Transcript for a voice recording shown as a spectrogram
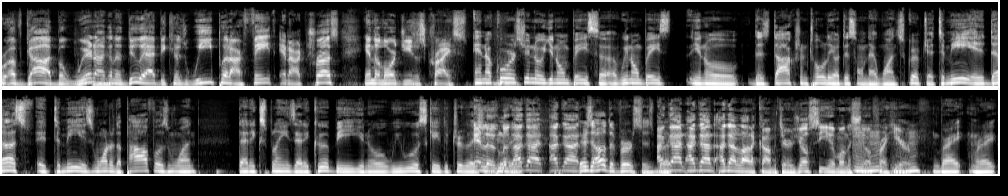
of God, but we're not going to do that because we put our faith and our trust in the Lord Jesus Christ. And of course, mm. you know, you don't base uh, we don't base you know this doctrine totally or this on that one scripture. To me, it does. It to me is one of the powerful one that explains that it could be. You know, we will escape the tribulation. And look, look. I got, I got, There's other verses, but I got, I got, I got a lot of commentaries. Y'all see them on the shelf mm-hmm, right here. Mm-hmm. right, right.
